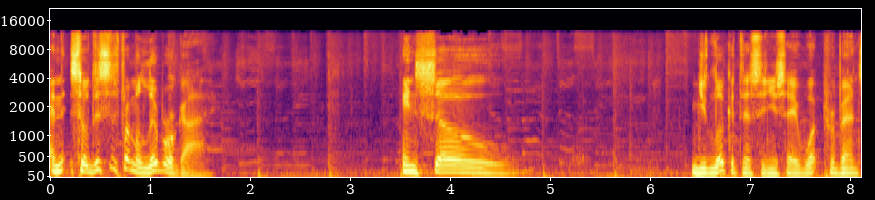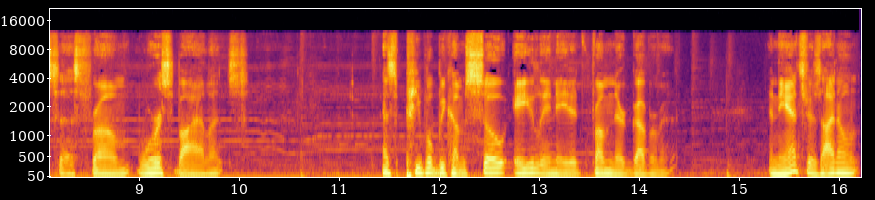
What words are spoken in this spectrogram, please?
And so this is from a liberal guy. And so you look at this and you say, what prevents us from worse violence, as people become so alienated from their government? And the answer is I don't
